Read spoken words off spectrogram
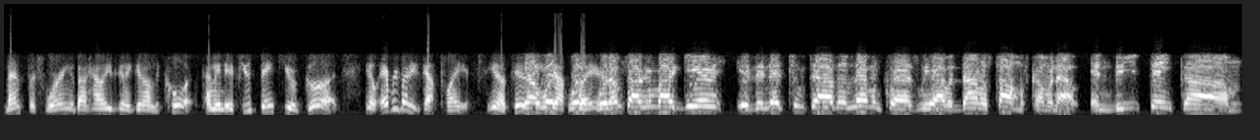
Memphis worrying about how he's going to get on the court. I mean, if you think you're good, you know, everybody's got players. You know, Tennessee's now, what, got what, players. What I'm talking about, Gary, is in that 2011 class we have Adonis Thomas coming out. And do you think um,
